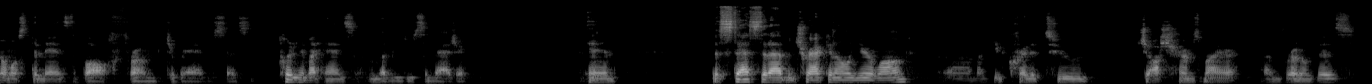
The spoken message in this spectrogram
almost demands the ball from Durant. Says, "Put it in my hands. Let me do some magic." And the stats that I've been tracking all year long, um, I give credit to Josh Hermsmeyer of RotoViz.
